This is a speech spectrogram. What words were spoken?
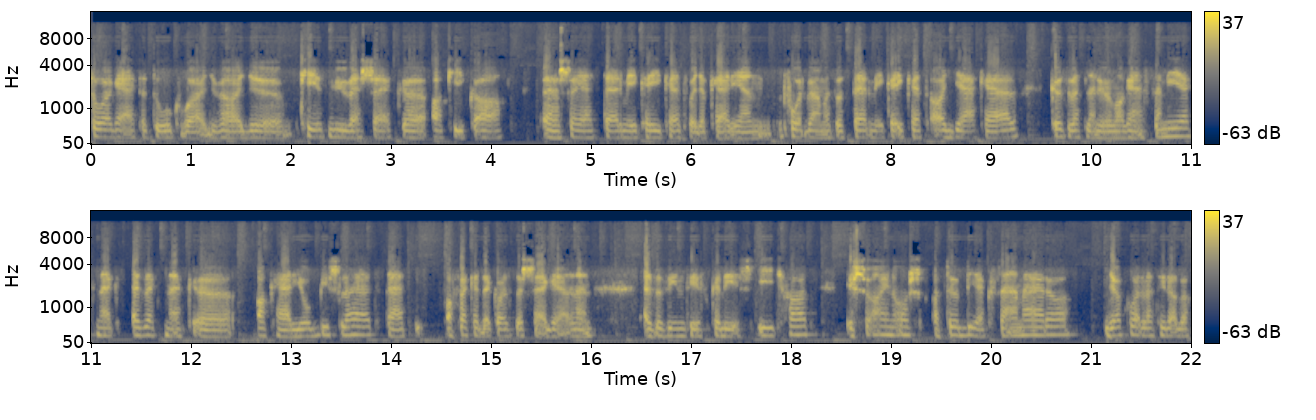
szolgáltatók vagy, vagy kézművesek, akik a saját termékeiket, vagy akár ilyen forgalmazott termékeiket adják el közvetlenül magánszemélyeknek, ezeknek akár jobb is lehet, tehát a fekete gazdaság ellen ez az intézkedés így hat, és sajnos a többiek számára gyakorlatilag a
